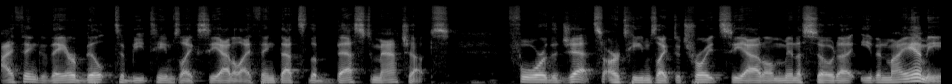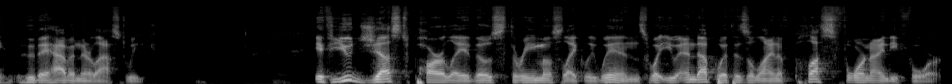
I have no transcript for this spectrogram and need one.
I think they are built to beat teams like Seattle. I think that's the best matchups for the Jets are teams like Detroit, Seattle, Minnesota, even Miami, who they have in their last week. If you just parlay those three most likely wins, what you end up with is a line of plus 494.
